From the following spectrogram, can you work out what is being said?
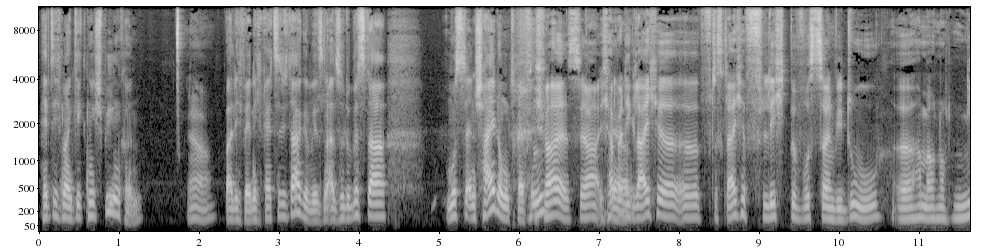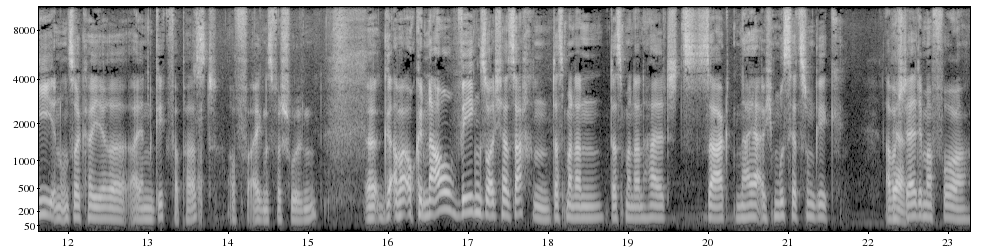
hätte ich mein Gig nicht spielen können, Ja. weil ich wäre nicht rechtzeitig da gewesen. Also du bist da, musst Entscheidungen treffen. Ich weiß, ja. Ich habe ja. Ja. die gleiche, äh, das gleiche Pflichtbewusstsein wie du. Äh, haben auch noch nie in unserer Karriere einen Gig verpasst, auf eigenes Verschulden. Äh, aber auch genau wegen solcher Sachen, dass man dann, dass man dann halt sagt, naja, ich muss ja zum Gig. Aber Ja. stell dir mal vor,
